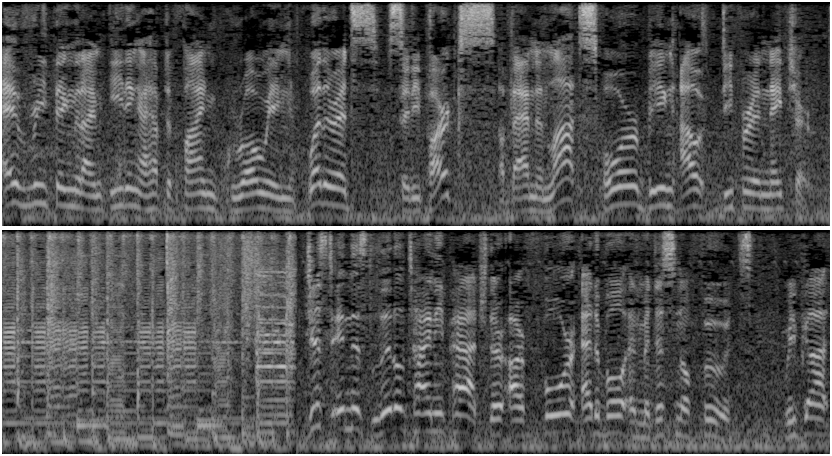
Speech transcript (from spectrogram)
Everything that I'm eating, I have to find growing, whether it's city parks, abandoned lots, or being out deeper in nature. Just in this little tiny patch, there are four edible and medicinal foods. We've got,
